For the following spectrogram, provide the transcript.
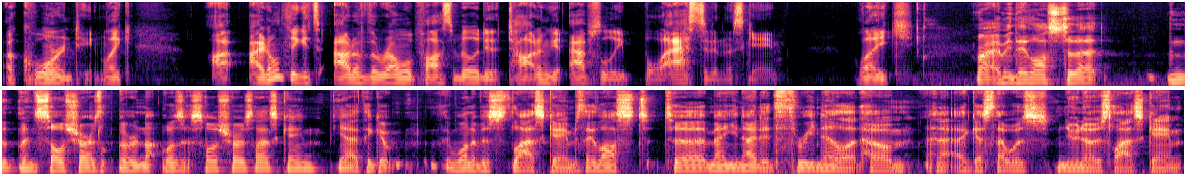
a quarantine. Like, I, I don't think it's out of the realm of possibility that Tottenham get absolutely blasted in this game. Like, Right. I mean, they lost to that in, in Solskjaer's, or not, was it Solskjaer's last game? Yeah, I think it one of his last games. They lost to Man United 3 0 at home. And I guess that was Nuno's last game.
